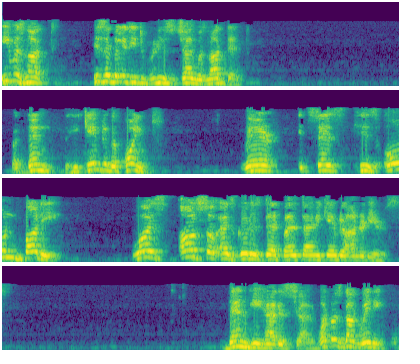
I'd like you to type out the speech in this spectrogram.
he was not, his ability to produce a child was not dead. But then he came to the point where it says his own body was also as good as dead by the time he came to 100 years. Then he had his child. What was God waiting for?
